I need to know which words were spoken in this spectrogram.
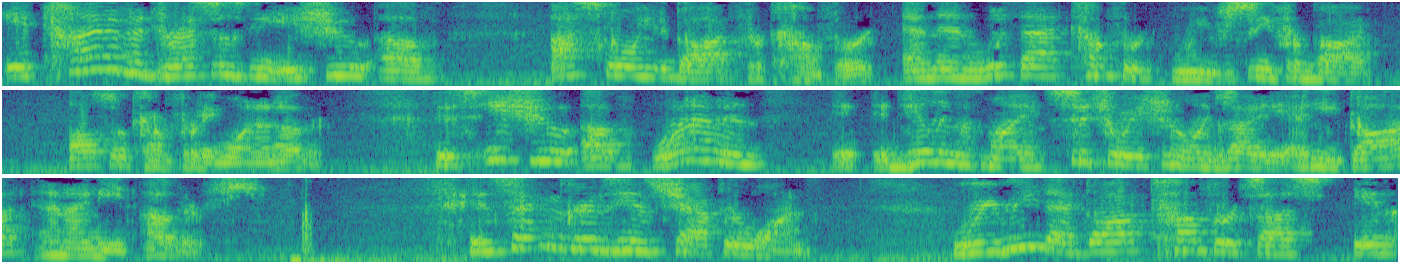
it kind of addresses the issue of us going to God for comfort and then with that comfort we receive from God also comforting one another. This issue of when I'm in, in dealing with my situational anxiety, I need God and I need others. In 2 Corinthians chapter 1, we read that God comforts us in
